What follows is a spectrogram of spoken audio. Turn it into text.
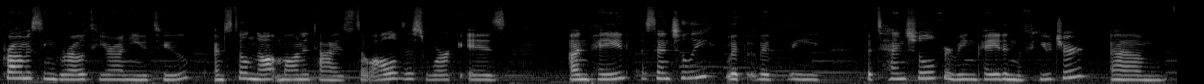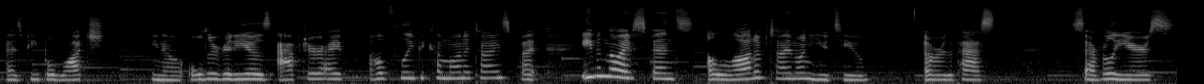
promising growth here on YouTube. I'm still not monetized, so all of this work is unpaid essentially with with the potential for being paid in the future um, as people watch you know older videos after I hopefully become monetized but even though I've spent a lot of time on YouTube over the past several years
